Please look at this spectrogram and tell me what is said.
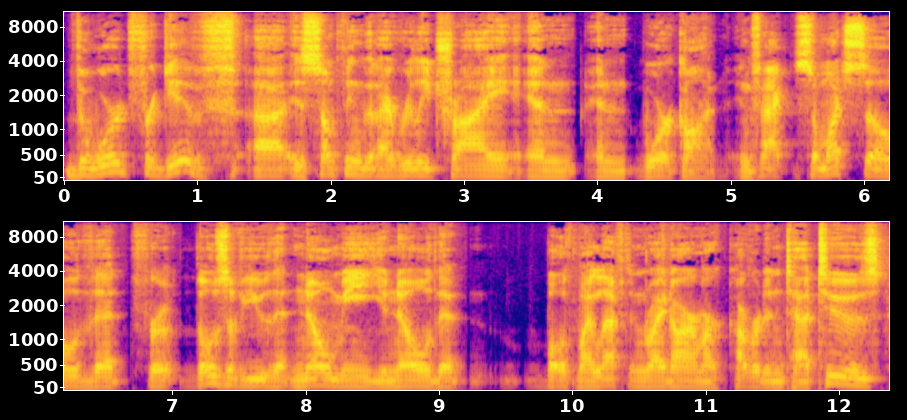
the word forgive uh, is something that I really try and and work on. In fact, so much so that for those of you that know me, you know that both my left and right arm are covered in tattoos,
